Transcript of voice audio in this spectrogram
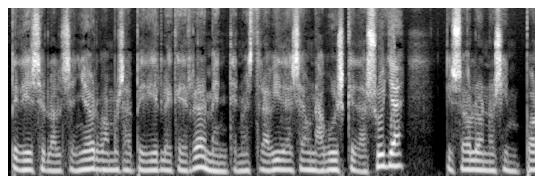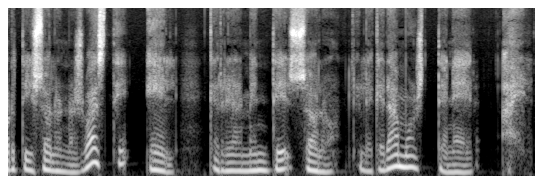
pedírselo al Señor, vamos a pedirle que realmente nuestra vida sea una búsqueda suya, que solo nos importe y solo nos baste Él, que realmente solo le queramos tener a Él.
